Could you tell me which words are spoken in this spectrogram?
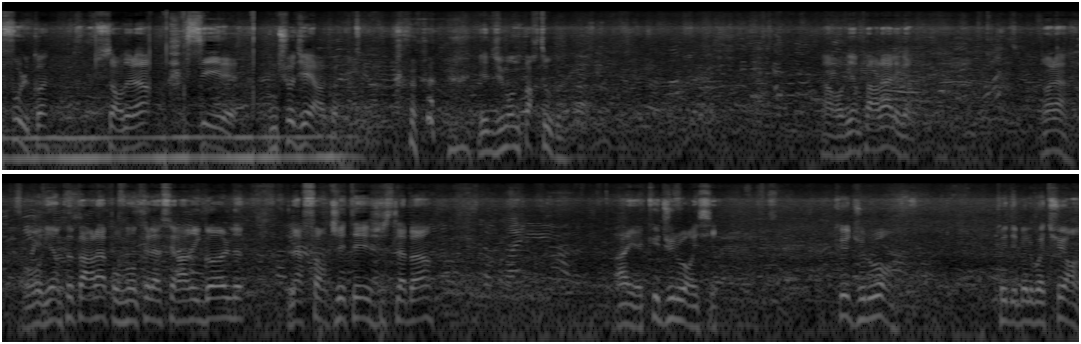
La foule quoi. Tu sors de là, c'est une chaudière quoi. Il y a du monde partout quoi. Alors, on revient par là les gars. Voilà, on revient un peu par là pour vous montrer la Ferrari Gold, la Ford GT juste là-bas. Ah, il n'y a que du lourd ici. Que du lourd, que des belles voitures.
